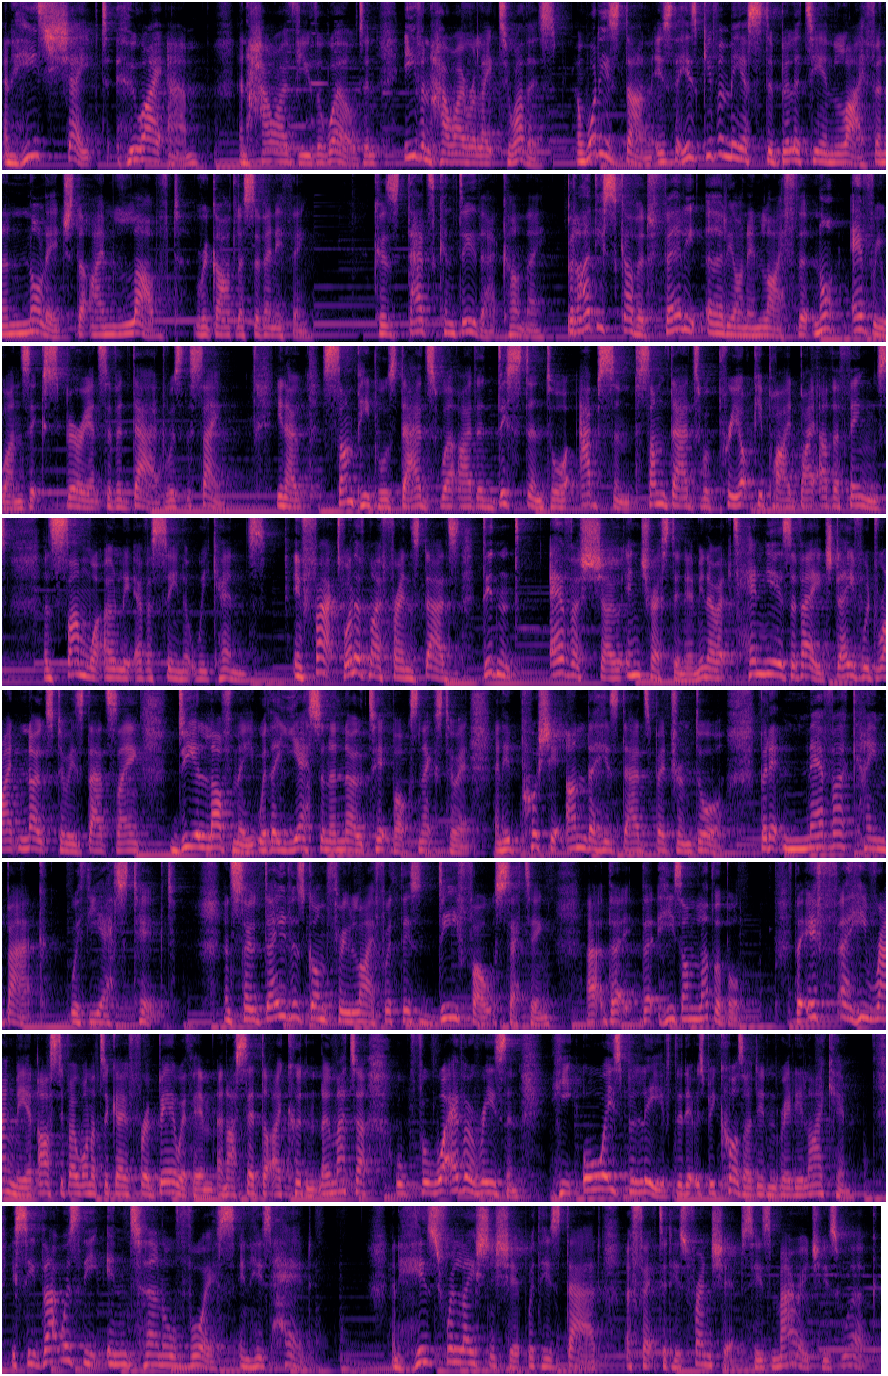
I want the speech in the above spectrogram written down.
And he's shaped who I am and how I view the world, and even how I relate to others. And what he's done is that he's given me a stability in life and a knowledge that I'm loved regardless of anything. Because dads can do that, can't they? But I discovered fairly early on in life that not everyone's experience of a dad was the same. You know, some people's dads were either distant or absent, some dads were preoccupied by other things, and some were only ever seen at weekends. In fact, one of my friend's dads didn't ever show interest in him. You know, at 10 years of age, Dave would write notes to his dad saying, Do you love me? with a yes and a no tick box next to it. And he'd push it under his dad's bedroom door. But it never came back with yes ticked. And so Dave has gone through life with this default setting uh, that, that he's unlovable. That if uh, he rang me and asked if I wanted to go for a beer with him and I said that I couldn't, no matter for whatever reason, he always believed that it was because I didn't really like him. You see, that was the internal voice in his head. And his relationship with his dad affected his friendships, his marriage, his work.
